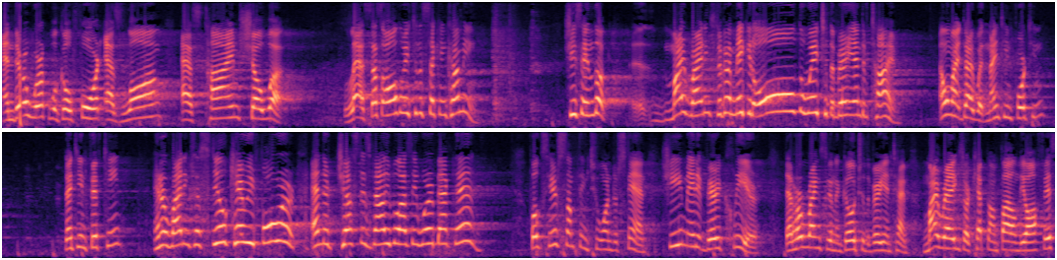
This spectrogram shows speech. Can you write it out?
and their work will go forward as long as time shall what? Last. That's all the way to the second coming. She's saying, look, uh, my writings, they're going to make it all the way to the very end of time. Ellen White died, what, 1914? 1915? And her writings have still carried forward, and they're just as valuable as they were back then. Folks, here's something to understand. She made it very clear that her writings are going to go to the very end time. My writings are kept on file in the office,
